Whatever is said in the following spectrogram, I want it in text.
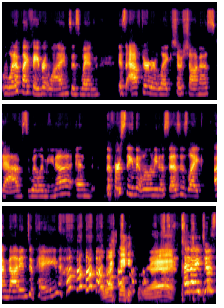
one of my favorite lines is when is after like Shoshana stabs Wilhelmina, and the first thing that Wilhelmina says is like, "I'm not into pain." right, right. and I just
